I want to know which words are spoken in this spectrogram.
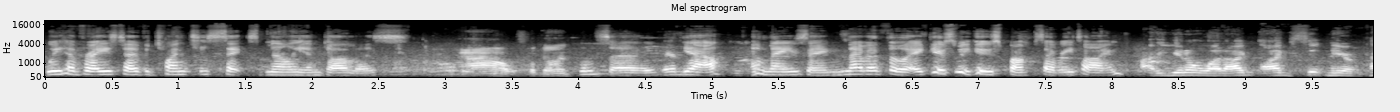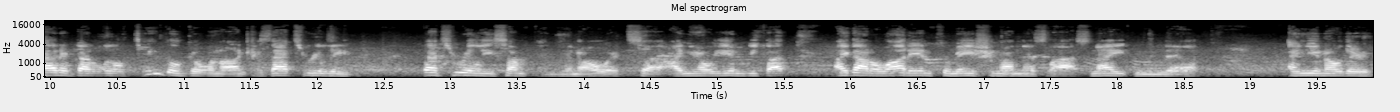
we have raised over $26 million. Wow, well done. So, yeah, amazing. Never thought. It gives me goosebumps every time. Uh, you know what? I'm, I'm sitting here and kind of got a little tingle going on because that's really that's really something. You know, it's uh, I know Ian. We got I got a lot of information on this last night, and uh, and you know there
